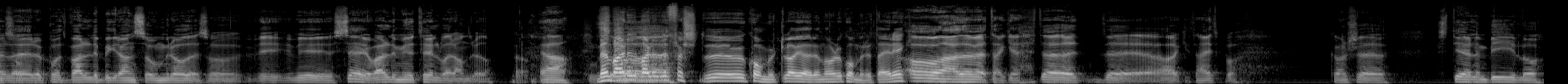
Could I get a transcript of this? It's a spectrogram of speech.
innsatte. eller på et veldig begrensa område, så vi, vi ser jo veldig mye til hverandre, da. Ja. Men hva er, det, hva er det det første du kommer til å gjøre når du kommer ut, Eirik? Å nei, det vet jeg ikke. Det, det har jeg ikke tenkt på. Kanskje stjele en bil og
